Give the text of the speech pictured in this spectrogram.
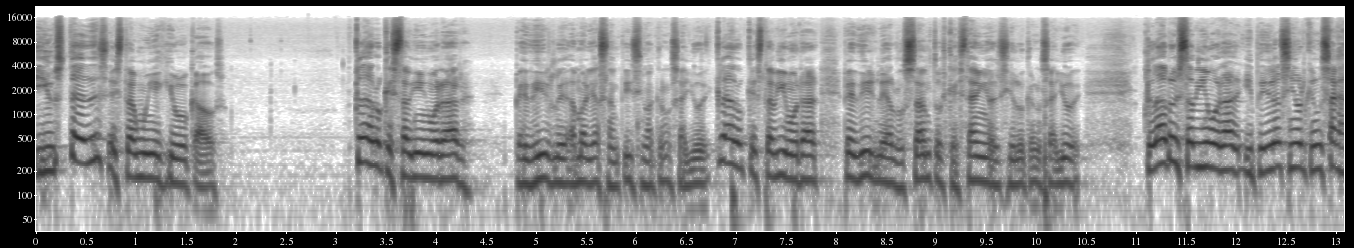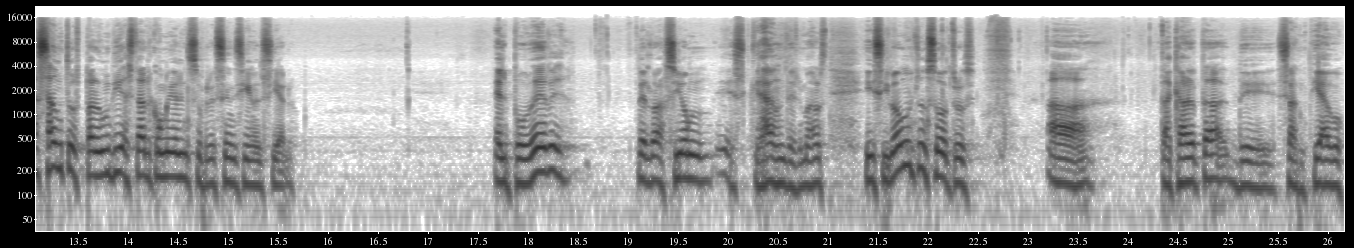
y ustedes están muy equivocados. Claro que está bien orar, pedirle a María Santísima que nos ayude. Claro que está bien orar, pedirle a los santos que están en el cielo que nos ayude. Claro está bien orar y pedir al Señor que nos haga santos para un día estar con Él en su presencia en el cielo. El poder de la oración es grande, hermanos. Y si vamos nosotros a la carta de Santiago,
